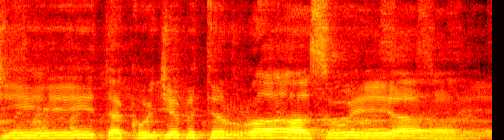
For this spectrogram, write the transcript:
جيتك وجبت الراس وياي.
